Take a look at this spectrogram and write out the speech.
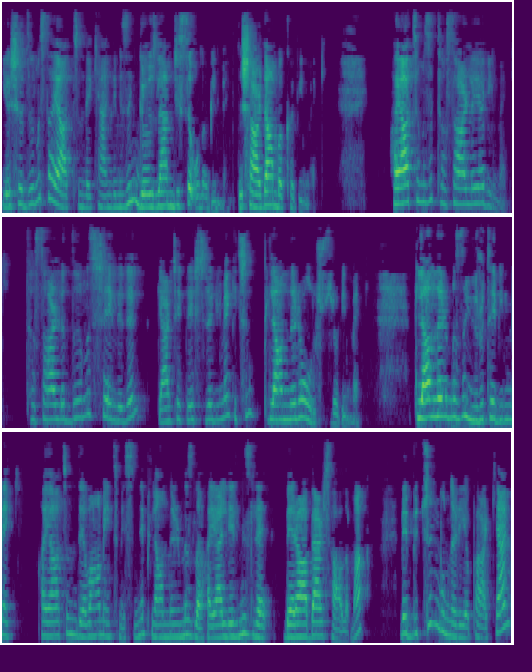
yaşadığımız hayatın ve kendimizin gözlemcisi olabilmek, dışarıdan bakabilmek, hayatımızı tasarlayabilmek, tasarladığımız şeylerin gerçekleştirebilmek için planları oluşturabilmek, planlarımızı yürütebilmek, hayatın devam etmesini planlarımızla, hayallerimizle beraber sağlamak ve bütün bunları yaparken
